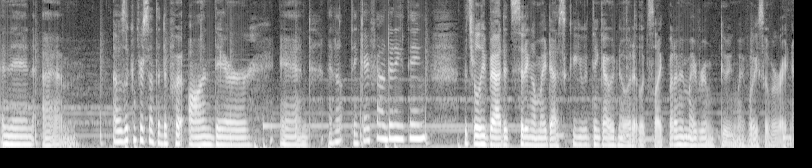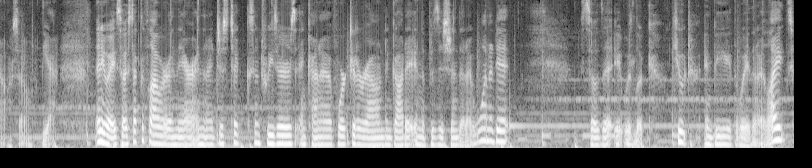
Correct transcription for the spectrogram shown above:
And then um, I was looking for something to put on there and I don't think I found anything. It's really bad. It's sitting on my desk. You would think I would know what it looks like, but I'm in my room doing my voiceover right now. So, yeah. Anyway, so I stuck the flower in there and then I just took some tweezers and kind of worked it around and got it in the position that I wanted it so that it would look cute and be the way that I liked.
